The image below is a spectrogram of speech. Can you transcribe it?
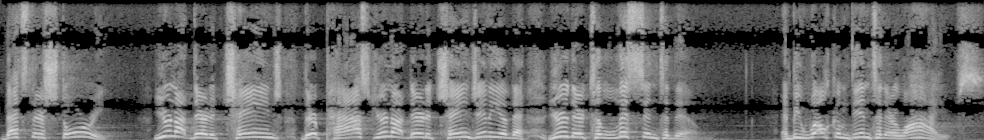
That's their story. You're not there to change their past. You're not there to change any of that. You're there to listen to them and be welcomed into their lives.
